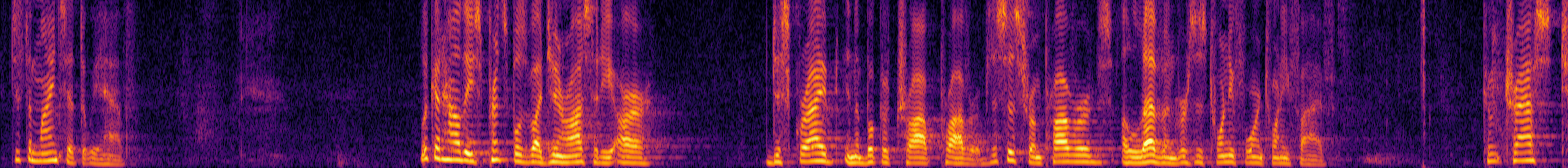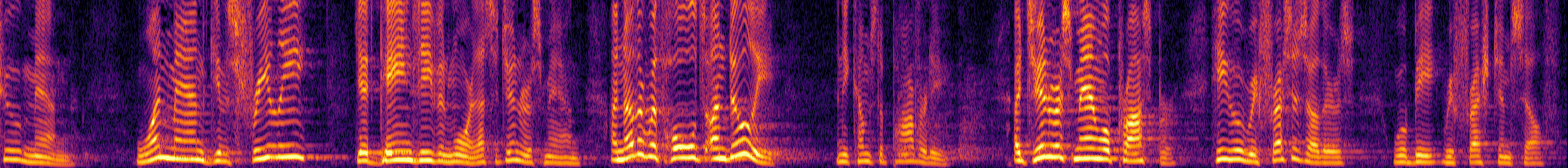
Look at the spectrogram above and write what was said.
Just the mindset that we have. Look at how these principles about generosity are described in the book of Proverbs. This is from Proverbs 11, verses 24 and 25. Contrast two men. One man gives freely, yet gains even more. That's a generous man. Another withholds unduly, and he comes to poverty. A generous man will prosper. He who refreshes others will be refreshed himself.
